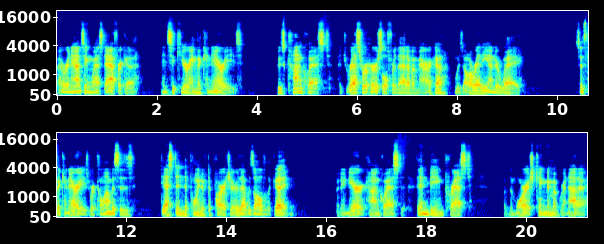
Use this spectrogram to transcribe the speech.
by renouncing West Africa and securing the Canaries, whose conquest, a dress rehearsal for that of America, was already underway. Since the Canaries were Columbus's destined point of departure, that was all to the good. But a nearer conquest, then being pressed, of the Moorish kingdom of Granada,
